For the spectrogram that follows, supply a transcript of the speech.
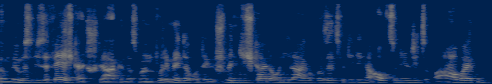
Und wir müssen diese Fähigkeit stärken, dass man vor dem Hintergrund der Geschwindigkeit auch in die Lage versetzt wird, die Dinge aufzunehmen, sie zu verarbeiten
